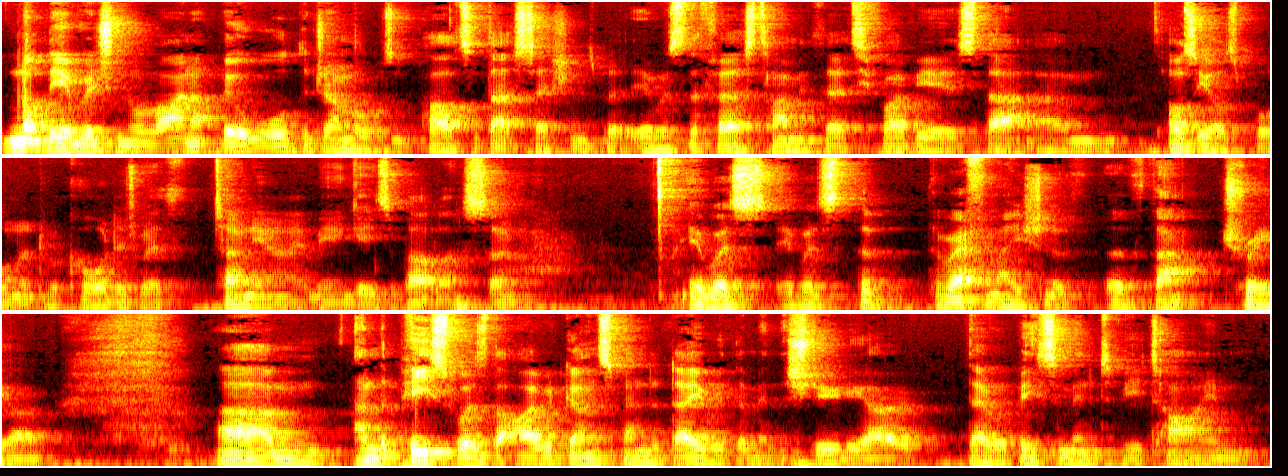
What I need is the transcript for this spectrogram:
not the original lineup. Bill Ward, the drummer, wasn't part of that sessions, but it was the first time in 35 years that um, Ozzy Osbourne had recorded with Tony Iommi and Geezer Butler. So it was it was the, the reformation of, of that trio. Um, and the piece was that I would go and spend a day with them in the studio. There would be some interview time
